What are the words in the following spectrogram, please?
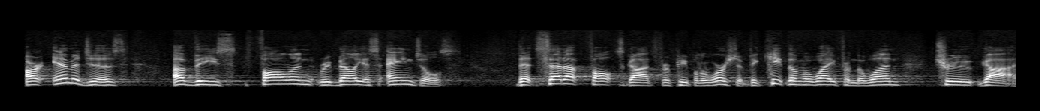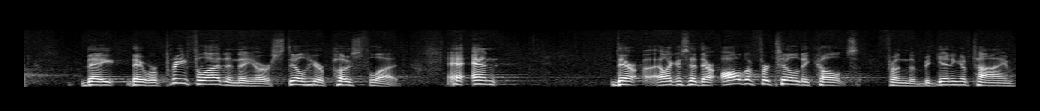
are images of these fallen, rebellious angels that set up false gods for people to worship, to keep them away from the one true God. They, they were pre flood and they are still here post flood. And, and they're, like I said, they're all the fertility cults from the beginning of time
